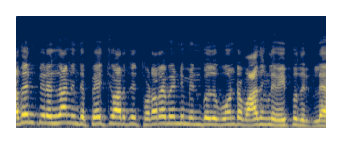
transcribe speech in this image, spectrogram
அதன் பிறகுதான் இந்த பேச்சுவார்த்தை தொடர வேண்டும் என்பது போன்ற வாதங்களை வைப்பதற்குல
